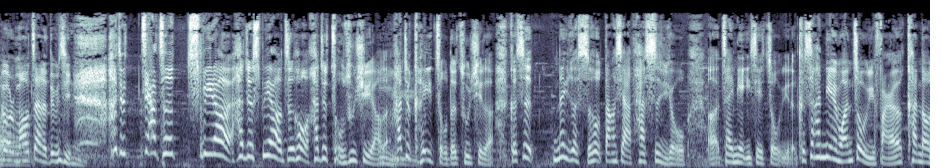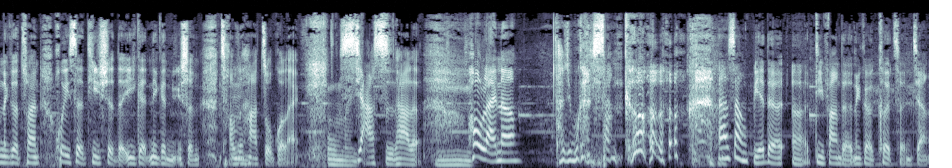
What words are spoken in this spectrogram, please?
我的毛站了，对不起，他就驾车 speed out，他就 speed out 之后，他就走出去了，他就可以走得出去了。可是那个时候当下他是有呃在念一些咒语的，可是他念完咒语，反而看到那个穿灰色 T 恤的一个那个女生朝着他走过来，吓死他了。后来呢？他就不敢上课了，他上别的呃地方的那个课程，这样。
